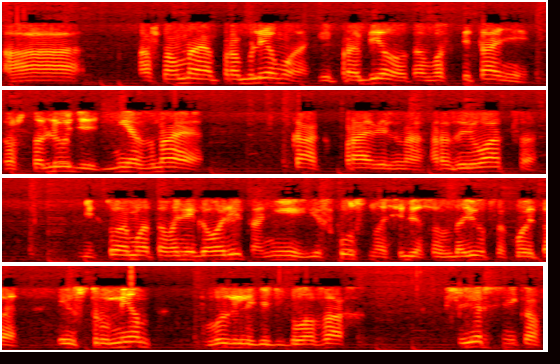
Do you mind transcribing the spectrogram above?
А основная проблема и пробел это в воспитании. То, что люди, не зная, как правильно развиваться, никто им этого не говорит, они искусственно себе создают какой-то инструмент выглядеть в глазах сверстников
